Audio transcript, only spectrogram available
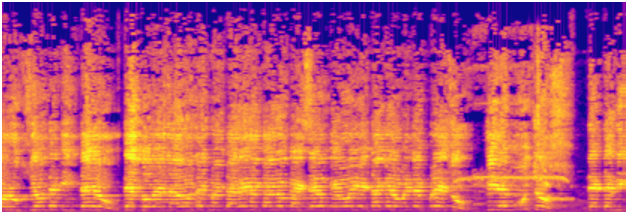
corrupción de Quintero, del gobernador de Magdalena, Carlos Caicedo, que hoy está que lo meten preso, y de muchos desde mi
